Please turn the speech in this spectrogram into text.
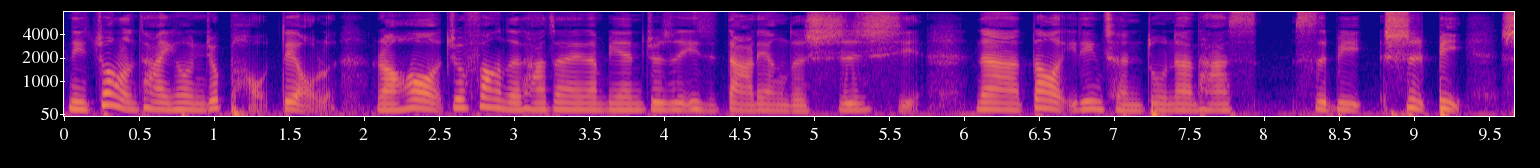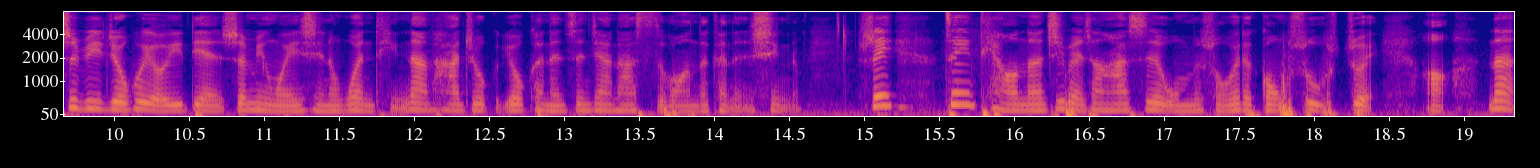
你撞了他以后，你就跑掉了，然后就放着他在那边，就是一直大量的失血。那到一定程度，那他势必势必势必就会有一点生命危险的问题，那他就有可能增加他死亡的可能性了。所以这一条呢，基本上它是我们所谓的公诉罪啊。那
